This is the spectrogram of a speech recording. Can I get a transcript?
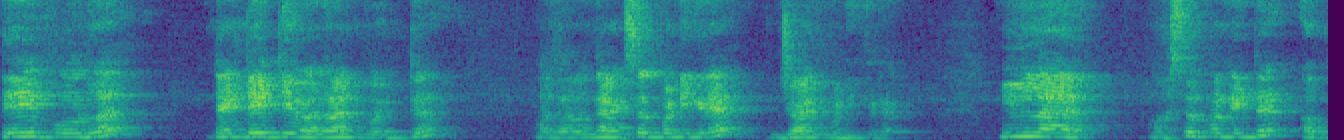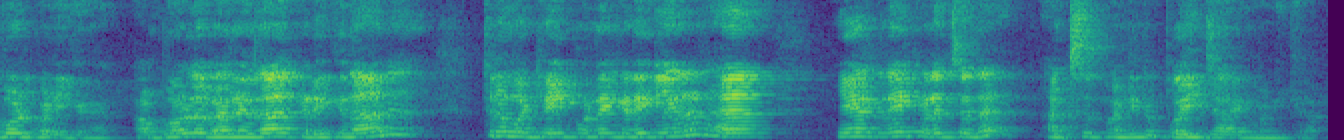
day ஃபோரில் டென்டேட்டிவ் அலாட்மெண்ட்டு அதை வந்து அக்செப்ட் பண்ணிக்கிறேன் ஜாயின் பண்ணிக்கிறேன் இல்லை அக்செப்ட் பண்ணிவிட்டு அப்லோட் பண்ணிக்கிறேன் அப்லோடில் வேறு ஏதாவது கிடைக்குதான்னு திரும்ப ட்ரை பண்ணேன் கிடைக்கலன்னா நான் ஏற்கனவே கிடைச்சதை அக்செப்ட் பண்ணிவிட்டு போய் ஜாயின் பண்ணிக்கிறேன்.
